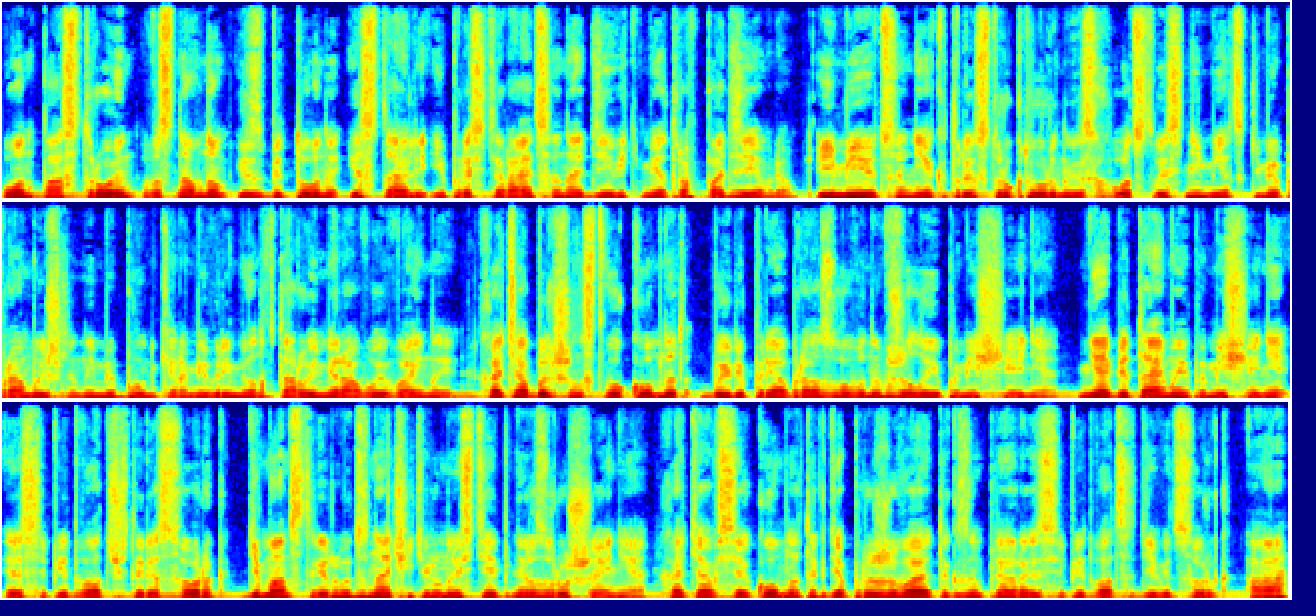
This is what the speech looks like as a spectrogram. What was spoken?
Он построен в основном из бетона и стали и простирается на 9 метров под землю. Имеются некоторые структурные сходства с немецкими промышленными бункерами времен Второй мировой войны, хотя большинство комнат были преобразованы в жилые помещения. Необитаемые помещения SCP-2440 демонстрируют значительную степень разрушения, хотя все комнаты, где проживают экземпляры SCP-2940-A,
